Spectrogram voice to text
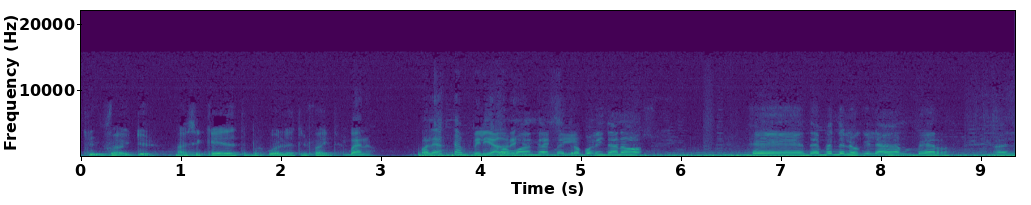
Street Fighter. Así quédate por jugar al Street Fighter. Bueno, hola. Están peleadores ¿Cómo entre andan, sí. metropolitanos? Eh, depende de lo que le hagan ver al,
